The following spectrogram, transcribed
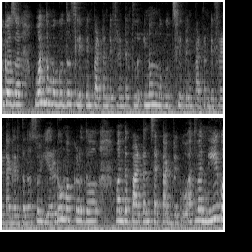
ಬಿಕಾಸ್ ಒಂದು ಮಗುದು ಸ್ಲೀಪಿಂಗ್ ಪ್ಯಾಟರ್ನ್ ಡಿಫ್ರೆಂಟ್ ಇರ್ತದೆ, ಇನ್ನೊಂದು ಮಗುದು ಸ್ಲೀಪಿಂಗ್ ಪ್ಯಾಟರ್ನ್ ಡಿಫ್ರೆಂಟ್ ಆಗಿರ್ತದೆ. ಸೊ ಎರಡೂ ಮಕ್ಕಳದು ಒಂದು ಪ್ಯಾಟರ್ನ್ ಸೆಟ್ ಆಗಬೇಕು. ಅಥವಾ ನೀವು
